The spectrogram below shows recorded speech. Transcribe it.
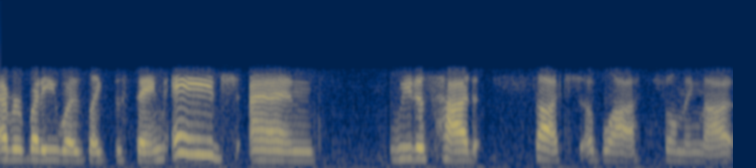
everybody was like the same age, and we just had such a blast filming that.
